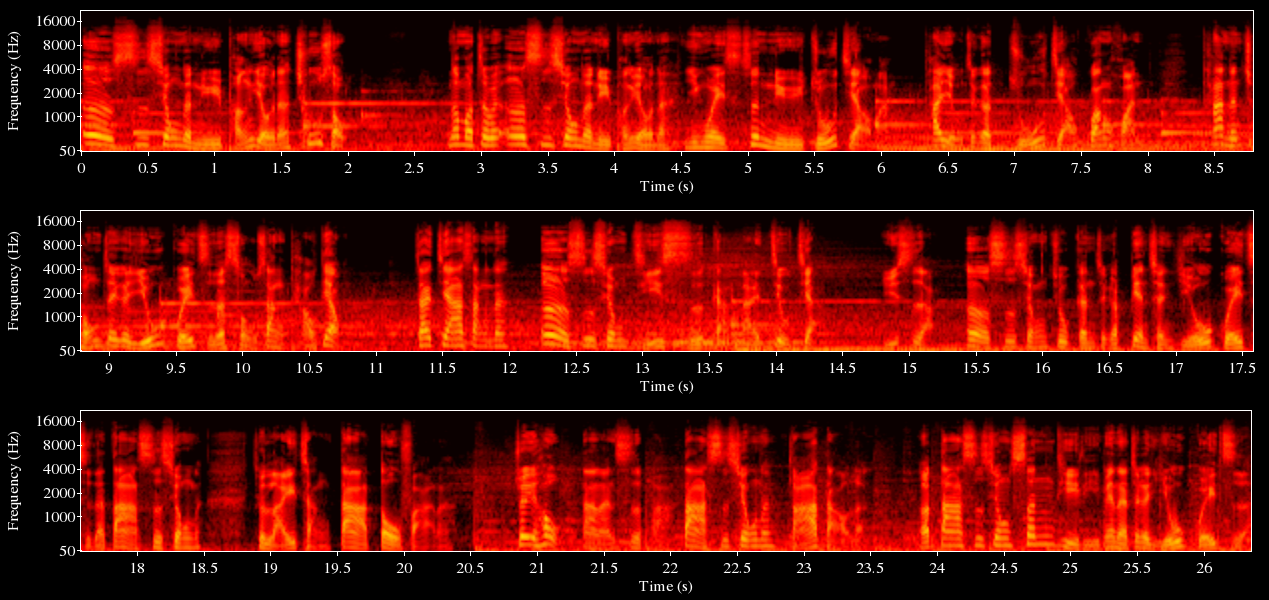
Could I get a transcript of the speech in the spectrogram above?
二师兄的女朋友呢出手。那么这位二师兄的女朋友呢，因为是女主角嘛，她有这个主角光环，她能从这个油鬼子的手上逃掉。再加上呢，二师兄及时赶来救驾，于是啊，二师兄就跟这个变成油鬼子的大师兄呢，就来一场大斗法了。最后当然是把大师兄呢打倒了，而大师兄身体里面的这个有鬼子啊，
